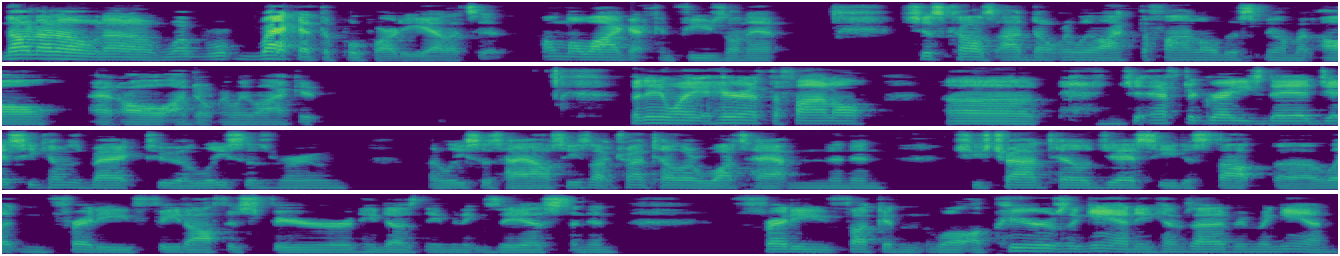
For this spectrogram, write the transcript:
No, no, no, no, no. We're back at the pool party. Yeah, that's it. I don't know why I got confused on that. It's just because I don't really like the final of this film at all. At all, I don't really like it. But anyway, here at the final, uh, after Grady's dead, Jesse comes back to Elisa's room Lisa's house. He's like trying to tell her what's happening, and then she's trying to tell Jesse to stop uh, letting Freddy feed off his fear, and he doesn't even exist. And then Freddy fucking well appears again. He comes out of him again.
